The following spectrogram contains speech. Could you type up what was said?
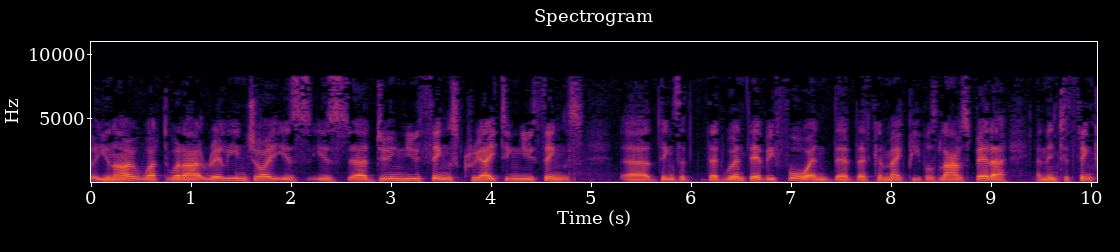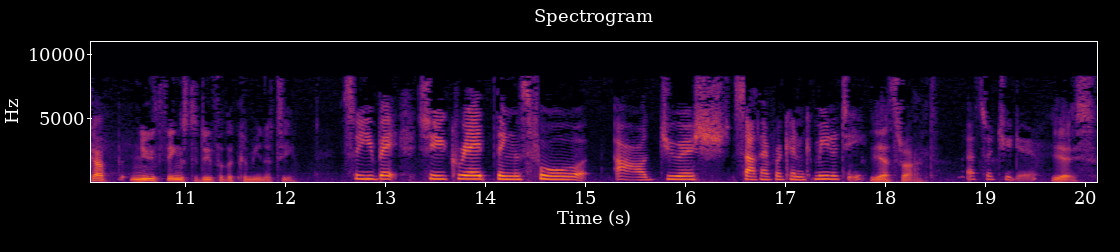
you know what what I really enjoy is is uh, doing new things creating new things uh, things that, that weren't there before and that, that can make people's lives better and then to think up new things to do for the community. So you ba- so you create things for our Jewish South African community. That's right. That's what you do. Yes.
